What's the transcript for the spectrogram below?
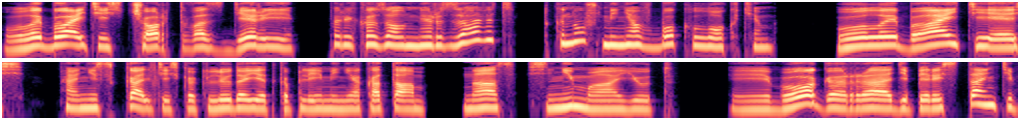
Улыбайтесь, черт вас дери!» — приказал мерзавец, ткнув меня в бок локтем. «Улыбайтесь, а не скальтесь, как людоедка племени Акатам. Нас снимают!» И бога ради, перестаньте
